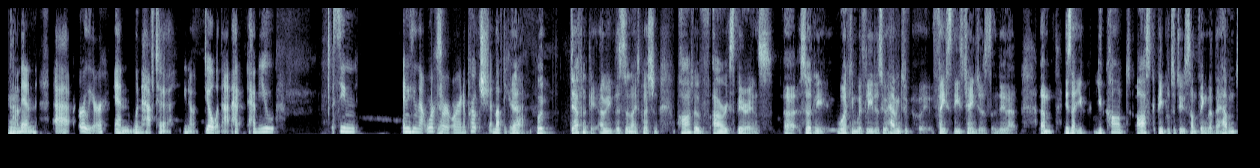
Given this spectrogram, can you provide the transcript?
mm. come in uh, earlier and wouldn't have to you know deal with that have, have you seen anything that works yeah. or, or an approach i'd love to hear yeah. that well definitely i mean this is a nice question part of our experience uh, certainly working with leaders who are having to uh, face these changes and do that um, is that you you can't ask people to do something that they haven't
